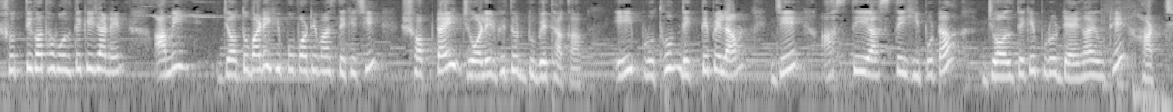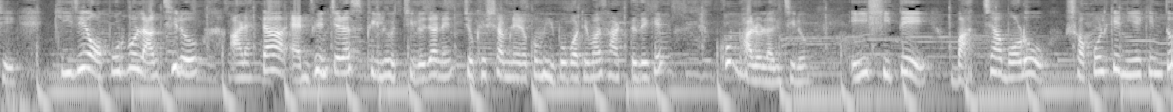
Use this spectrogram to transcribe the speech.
সত্যি কথা বলতে কি জানেন, আমি যতবারই হিপোপটেমাস দেখেছি, সবটাই জলের ভেতর ডুবে থাকা। এই প্রথম দেখতে পেলাম যে আস্তে আস্তে হিপোটা জল থেকে পুরো ড্যাঙায় উঠে হাঁটছে। কি যে অপূর্ব লাগছিল আর একটা অ্যাডভেঞ্চারাস ফিল হচ্ছিল, জানেন? চোখের সামনে এরকম হিপোপটেমাস হাঁটতে দেখে খুব ভালো লাগছিল। এই শীতে বাচ্চা বড় সকলকে নিয়ে কিন্তু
